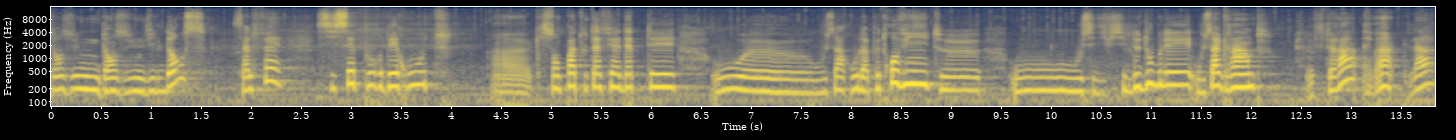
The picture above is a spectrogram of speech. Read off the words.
dans, une, dans une ville dense, ça le fait. Si c'est pour des routes euh, qui ne sont pas tout à fait adaptées, où, euh, où ça roule un peu trop vite, où c'est difficile de doubler, où ça grimpe, etc., et ben, là,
